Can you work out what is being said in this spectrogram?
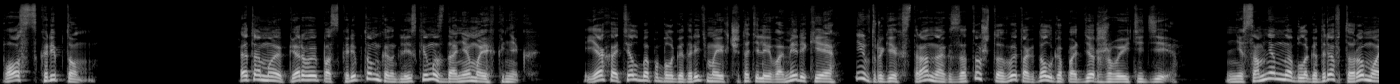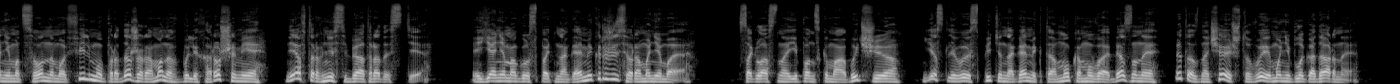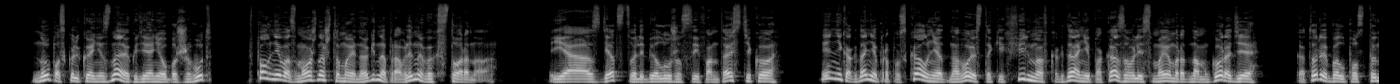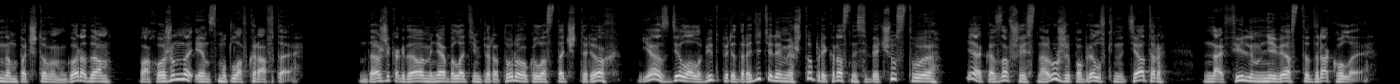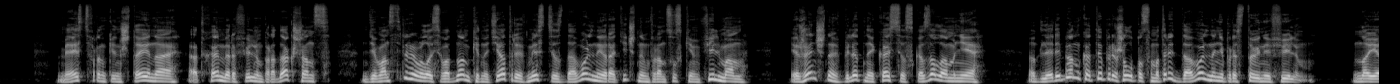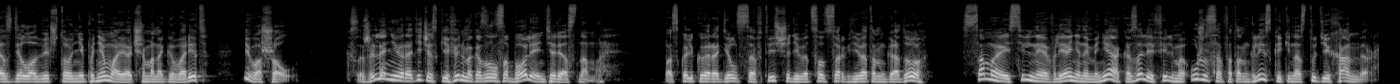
Постскриптум. Это мой первый постскриптум к английским изданиям моих книг. Я хотел бы поблагодарить моих читателей в Америке и в других странах за то, что вы так долго поддерживаете Ди. Несомненно, благодаря второму анимационному фильму продажи романов были хорошими, и автор вне себя от радости. Я не могу спать ногами к режиссерам аниме. Согласно японскому обычаю, если вы спите ногами к тому, кому вы обязаны, это означает, что вы ему неблагодарны. Ну, поскольку я не знаю, где они оба живут, Вполне возможно, что мои ноги направлены в их сторону. Я с детства любил ужасы и фантастику, и никогда не пропускал ни одного из таких фильмов, когда они показывались в моем родном городе, который был пустынным почтовым городом, похожим на Инсмут Лавкрафта. Даже когда у меня была температура около 104, я сделал вид перед родителями, что прекрасно себя чувствую, и, оказавшись снаружи, побрел в кинотеатр на фильм «Невесты Дракулы». «Месть Франкенштейна» от Hammer Film Productions демонстрировалась в одном кинотеатре вместе с довольно эротичным французским фильмом, и женщина в билетной кассе сказала мне «Для ребенка ты пришел посмотреть довольно непристойный фильм». Но я сделал вид, что не понимаю, о чем она говорит, и вошел. К сожалению, эротический фильм оказался более интересным. Поскольку я родился в 1949 году, самое сильное влияние на меня оказали фильмы ужасов от английской киностудии Hammer.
